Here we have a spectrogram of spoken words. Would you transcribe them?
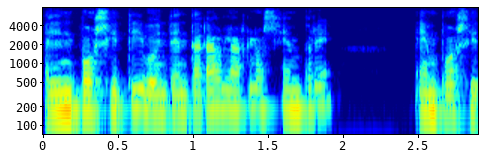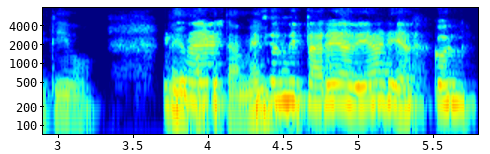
en positivo, intentar hablarlo siempre en positivo, pero Esa es, esa es también, mi tarea diaria con,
